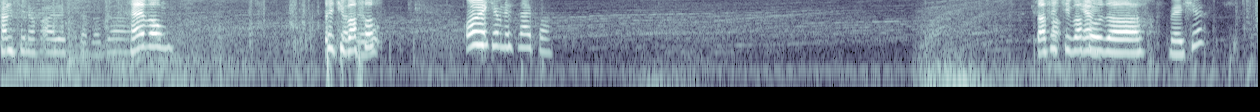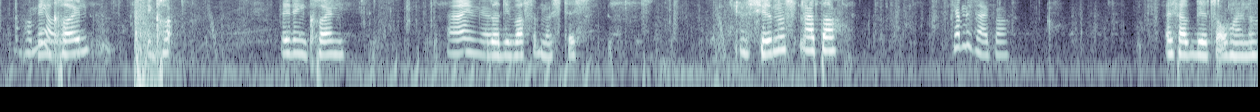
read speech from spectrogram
Kannst du noch alles? Bla, bla, bla. Hä, warum? Die Waffe? Oh, ich habe eine Sniper. Darf ich die Waffe Ja. oder Welche? Von den. Coin? Den Coin. Nee, den Coin. Nein, ja. Oder die Waffe möchte ich. Ist hier eine Sniper? Ich habe eine Sniper. Ich habe jetzt auch eine.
